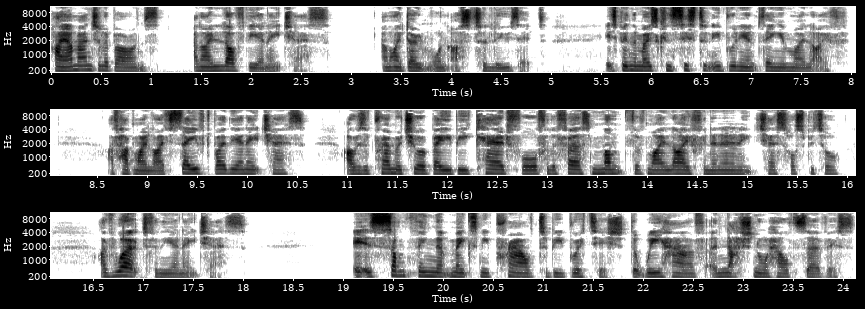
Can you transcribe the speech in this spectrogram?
Hi, I'm Angela Barnes and I love the NHS and I don't want us to lose it. It's been the most consistently brilliant thing in my life. I've had my life saved by the NHS. I was a premature baby cared for for the first month of my life in an NHS hospital. I've worked for the NHS. It is something that makes me proud to be British, that we have a national health service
